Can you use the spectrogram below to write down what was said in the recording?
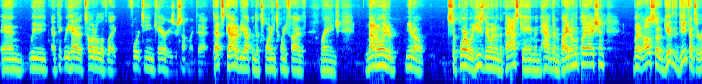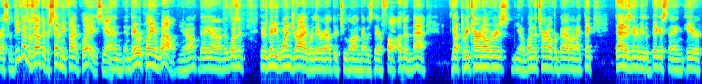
and we I think we had a total of like 14 carries or something like that. That's got to be up in the 20 25 range. Not only to you know support what he's doing in the pass game and have them bite on the play action, but also give the defense a rest. The defense was out there for 75 plays, Yeah. and and they were playing well. You know, they uh, it wasn't there was maybe one drive where they were out there too long. That was their fault. Other than that, got three turnovers. You know, won the turnover battle, and I think that is going to be the biggest thing here.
